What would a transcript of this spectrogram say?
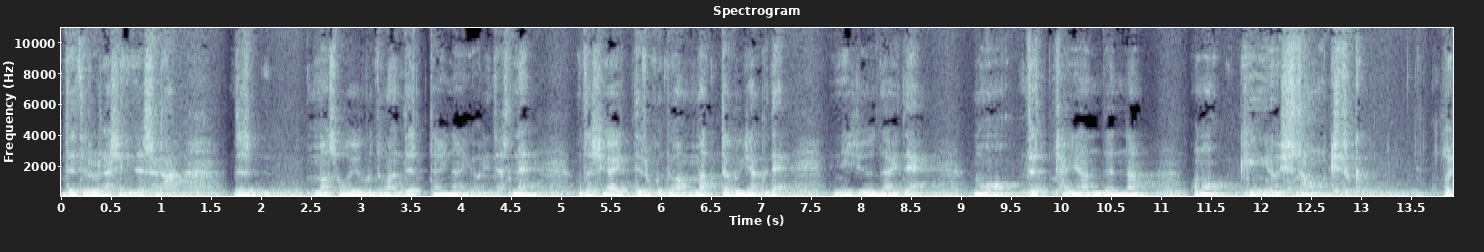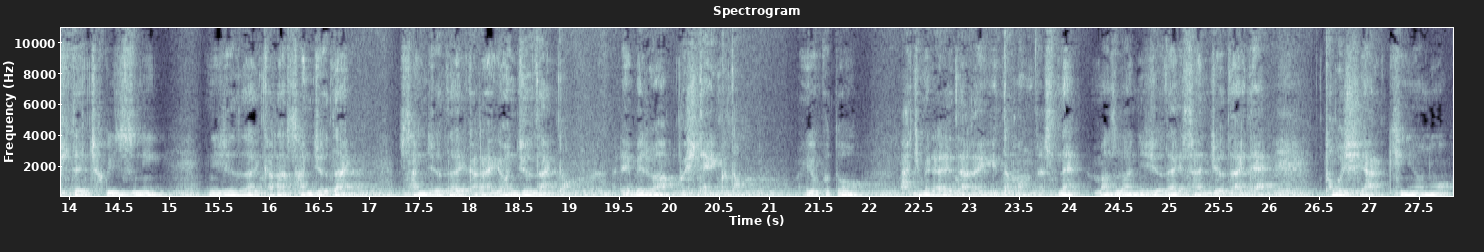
出てるらしいんですがまあそういうことが絶対ないようにですね私が言ってることは全く逆で20代でもう絶対安全なこの金融資産を築く。そして着実に20代から30代30代から40代とレベルアップしていくということを始められたらいいと思うんですね。まずは20代30代で投資や金融の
